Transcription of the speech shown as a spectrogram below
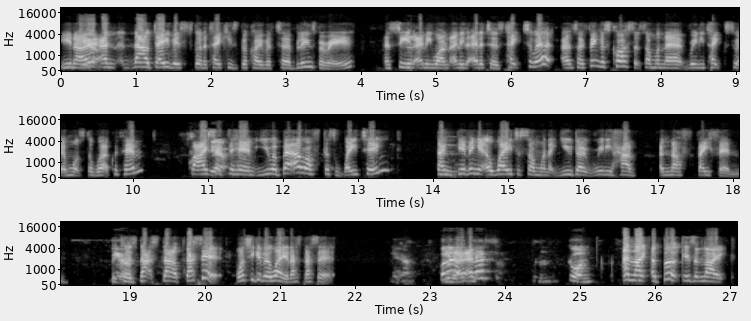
You know, Yeah. and now David's going to take his book over to Bloomsbury and see if Hmm. anyone, any of the editors take to it. And so, fingers crossed that someone there really takes to it and wants to work with him. But I said Yeah. to him, you are better off just waiting than Mm. giving it away to someone that you don't really have enough faith in. Because that's that that's it. Once you give it away, that's that's it. yeah. But you I know, and- guess, Mhm. go on. And like a book isn't like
